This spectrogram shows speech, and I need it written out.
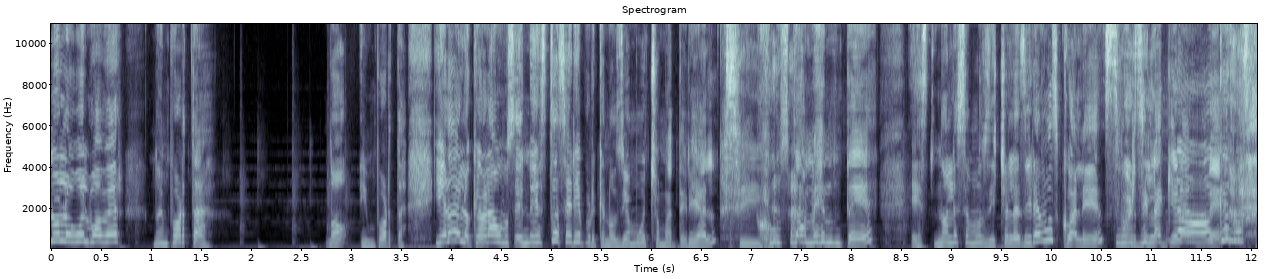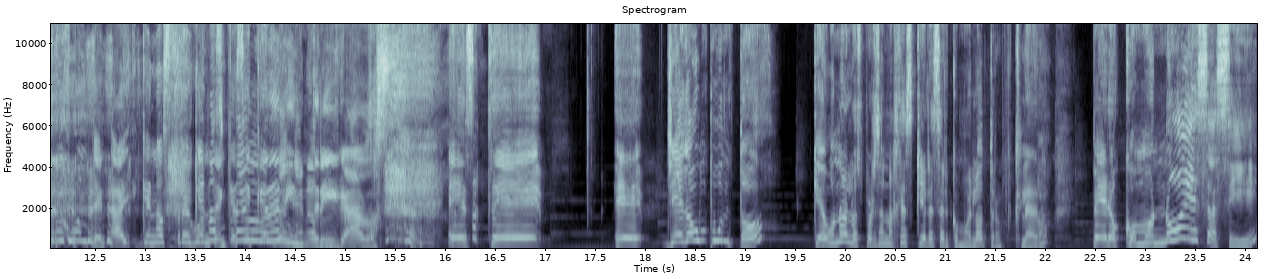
no lo vuelvo a ver, no importa. No importa. Y era de lo que hablábamos en esta serie porque nos dio mucho material. Sí. Justamente, es- no les hemos dicho, les diremos cuál es, por si la quieren No, ver. que nos pregunten, ay, que nos pregunten, que, se pregunten, queden que nos- intrigados. Este eh, llega un punto que uno de los personajes quiere ser como el otro. Claro. ¿no? Pero como no es así,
